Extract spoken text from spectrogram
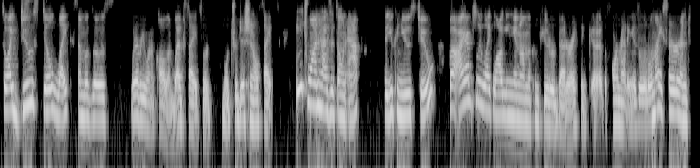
So I do still like some of those, whatever you want to call them, websites or more traditional sites. Each one has its own app that you can use too. But I actually like logging in on the computer better. I think uh, the formatting is a little nicer, and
